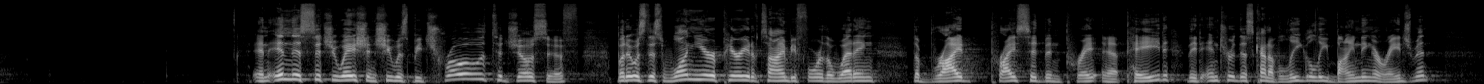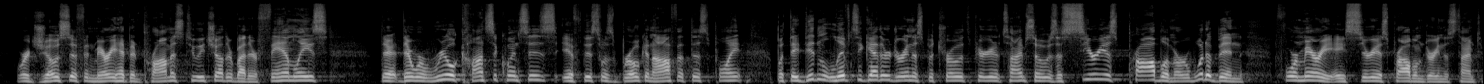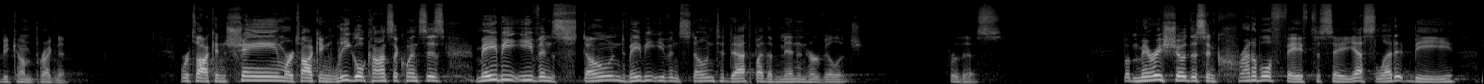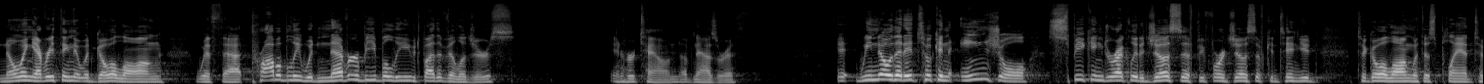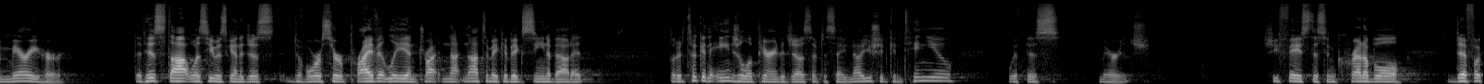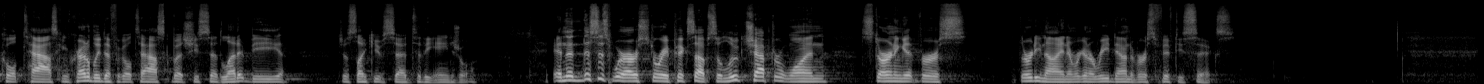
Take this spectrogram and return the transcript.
And in this situation, she was betrothed to Joseph, but it was this one year period of time before the wedding. The bride price had been uh, paid. They'd entered this kind of legally binding arrangement where Joseph and Mary had been promised to each other by their families. There, there were real consequences if this was broken off at this point, but they didn't live together during this betrothed period of time, so it was a serious problem, or would have been for Mary a serious problem during this time to become pregnant. We're talking shame, we're talking legal consequences, maybe even stoned, maybe even stoned to death by the men in her village for this. But Mary showed this incredible faith to say, Yes, let it be, knowing everything that would go along with that. Probably would never be believed by the villagers in her town of Nazareth. It, we know that it took an angel speaking directly to Joseph before Joseph continued to go along with this plan to marry her that his thought was he was going to just divorce her privately and try not, not to make a big scene about it. But it took an angel appearing to Joseph to say, No, you should continue with this marriage. She faced this incredible, difficult task, incredibly difficult task, but she said, Let it be, just like you've said to the angel. And then this is where our story picks up. So, Luke chapter 1, starting at verse 39, and we're going to read down to verse 56.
